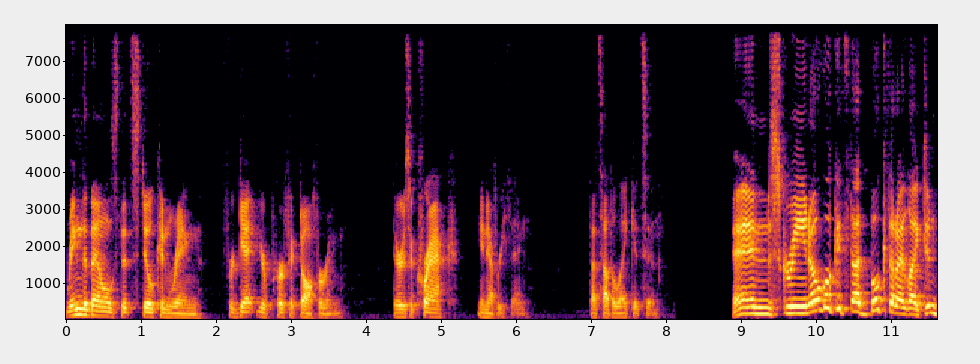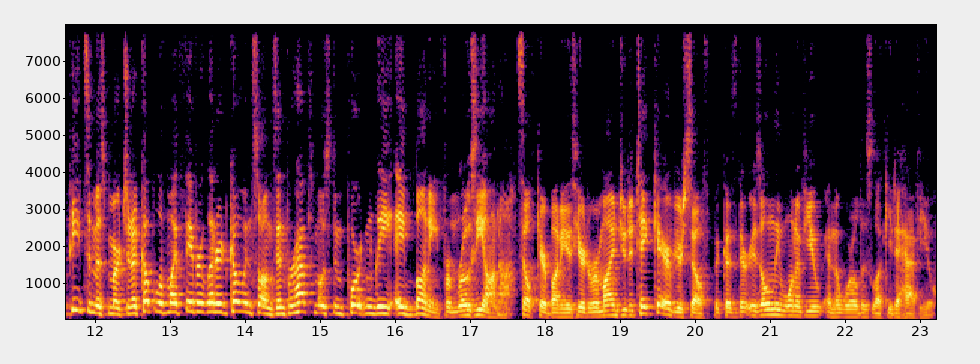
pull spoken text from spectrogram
Ring the bells that still can ring. Forget your perfect offering. There is a crack in everything. That's how the light gets in. End screen. Oh look, it's that book that I liked, and Pizzamas merch, and a couple of my favorite Leonard Cohen songs, and perhaps most importantly, a bunny from Rosianna. Self-Care Bunny is here to remind you to take care of yourself, because there is only one of you, and the world is lucky to have you.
